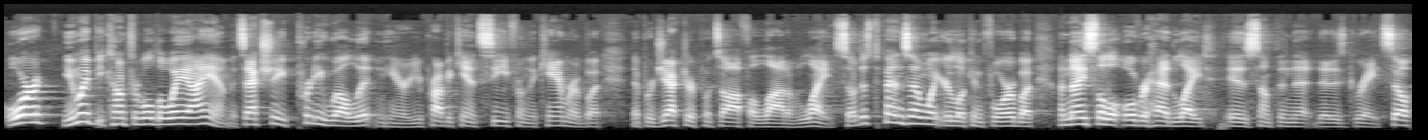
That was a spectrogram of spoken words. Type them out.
or you might be comfortable comfortable the way I am. It's actually pretty well lit in here. You probably can't see from the camera, but the projector puts off a lot of light. So it just depends on what you're looking for, but a nice little overhead light is something that, that is great. So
